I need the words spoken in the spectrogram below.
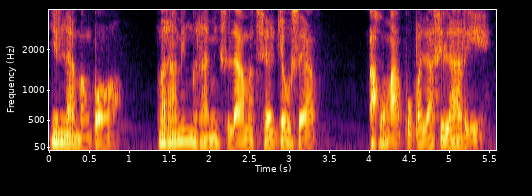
Yan lamang po. Maraming maraming salamat Sir Joseph. Ako nga po pala si Larry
